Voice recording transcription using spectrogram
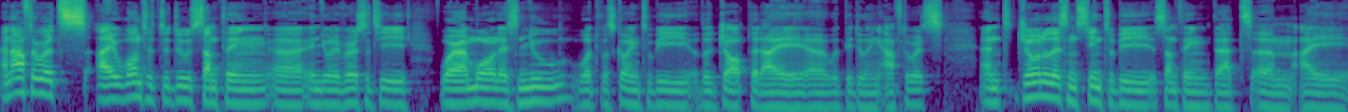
And afterwards, I wanted to do something uh, in university where I more or less knew what was going to be the job that I uh, would be doing afterwards. And journalism seemed to be something that um, I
